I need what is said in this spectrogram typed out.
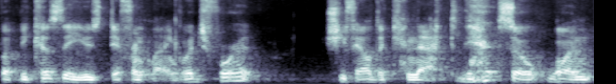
But because they use different language for it, she failed to connect. so one,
